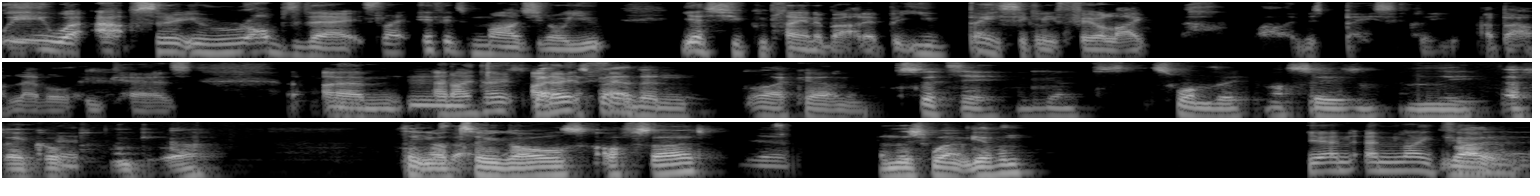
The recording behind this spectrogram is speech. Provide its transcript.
we were absolutely robbed there. It's like if it's marginal, you yes, you complain about it, but you basically feel like. Oh, well, it was basically about level. Who cares? Um, Mm. And I don't. I better, don't it's better than like um, City against Swansea last season in the FA Cup. Yeah. I think it. I think you had two goals offside, Yeah. And they just weren't given. Yeah, and, and like, Like, um,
